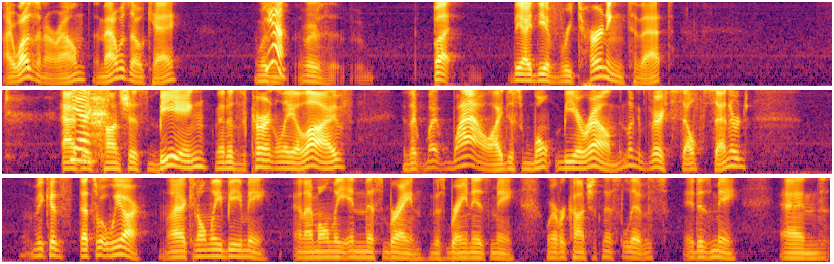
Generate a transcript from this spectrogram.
I wasn't around, and that was okay. It was, Yeah. it was, but the idea of returning to that as a conscious being that is currently alive is like, wow, I just won't be around. And look, it's very self-centered because that's what we are. I can only be me, and I'm only in this brain. This brain is me. Wherever consciousness lives, it is me. And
